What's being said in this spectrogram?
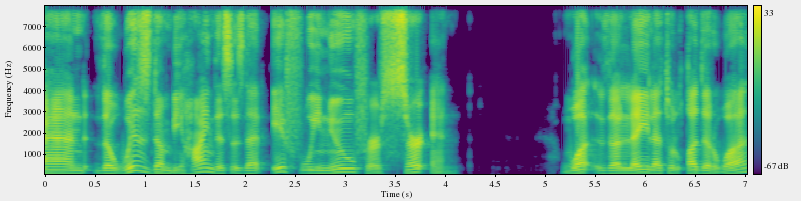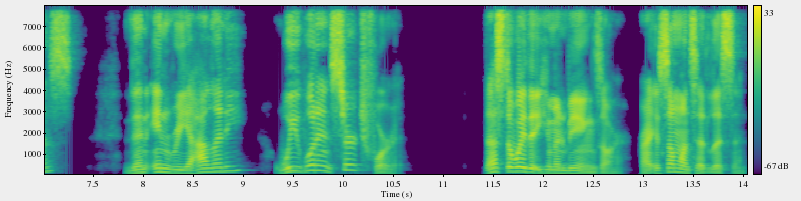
And the wisdom behind this is that if we knew for certain what the Laylatul Qadr was, then in reality, we wouldn't search for it. That's the way that human beings are, right? If someone said, listen,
